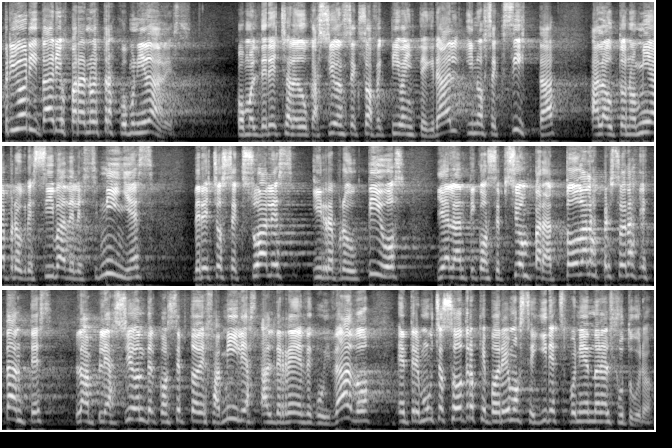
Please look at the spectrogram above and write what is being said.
prioritarios para nuestras comunidades como el derecho a la educación sexoafectiva integral y no sexista, a la autonomía progresiva de las niñas, derechos sexuales y reproductivos y a la anticoncepción para todas las personas gestantes, la ampliación del concepto de familias al de redes de cuidado, entre muchos otros que podremos seguir exponiendo en el futuro.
